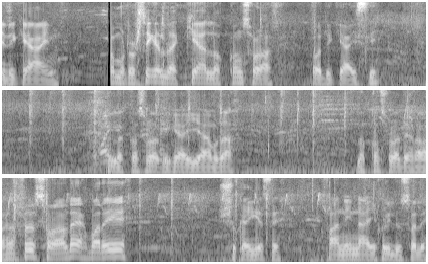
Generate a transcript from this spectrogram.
এদিকে আইন। মোটরসাইকেল রাখিয়া লক্ষণ ছড়ার ওদিকে আইছি। লক্ষণ ছড়া দিকে আইয়া আমরা লক্ষণ ছড়া দেখলাম। আসলে ছড়াটা একবারে শুকাই গেছে, পানি নাই হইল চলে।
